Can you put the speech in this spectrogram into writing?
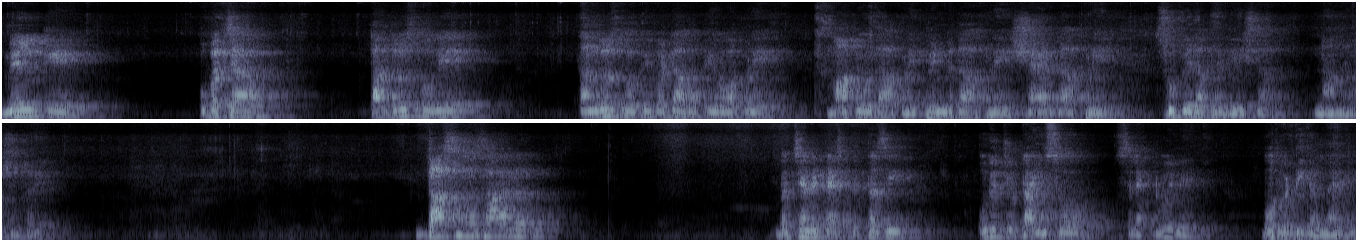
ਮਿਲ ਕੇ ਉਹ ਬੱਚਾ ਤੰਦਰੁਸਤ ਹੋਵੇ ਤੰਦਰੁਸਤ ਹੋ ਕੇ, ਵੱਡਾ ਹੋ ਕੇ ਉਹ ਆਪਣੇ ਮਾਪਿਓ ਦਾ, ਆਪਣੇ ਪਿੰਡ ਦਾ, ਆਪਣੇ ਸ਼ਹਿਰ ਦਾ, ਆਪਣੇ ਸੂਬੇ ਦਾ, ਆਪਣੇ ਦੇਸ਼ ਦਾ ਨਾਮ ਰੋਸ਼ਨ ਕਰੇ। 10000 ਬੱਚਿਆਂ ਨੇ ਟੈਸਟ ਦਿੱਤਾ ਸੀ। ਉਹਦੇ ਚੋਂ 250 ਸਿਲੈਕਟ ਹੋਏ ਨੇ। ਬਹੁਤ ਵੱਡੀ ਗੱਲ ਹੈ ਇਹ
